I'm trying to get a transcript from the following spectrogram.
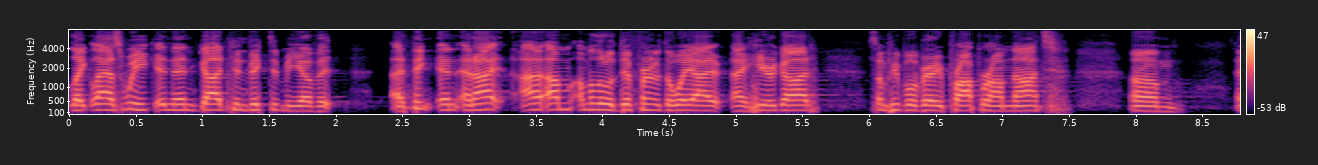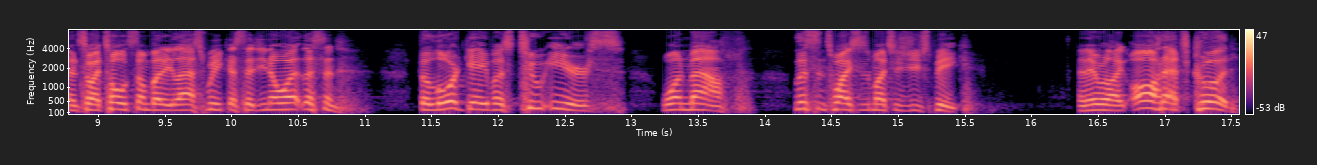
like last week, and then God convicted me of it. I think, and, and I, I, am I'm a little different with the way I, I hear God. Some people are very proper, I'm not. Um, and so I told somebody last week, I said, you know what, listen, the Lord gave us two ears, one mouth. Listen twice as much as you speak. And they were like, oh, that's good.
